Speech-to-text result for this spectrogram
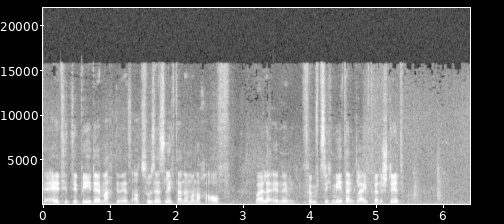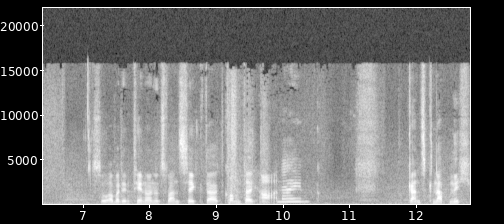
Der LTTB, der macht den jetzt auch zusätzlich dann immer noch auf, weil er in den 50 Metern gleich drin steht. So, aber den T29, da kommt er... Ah, nein! Ganz knapp nicht.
